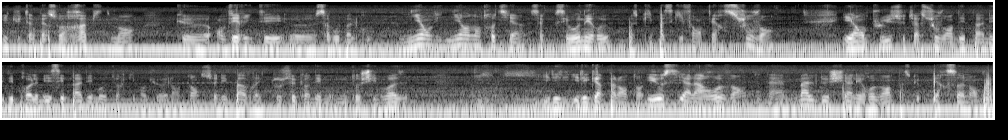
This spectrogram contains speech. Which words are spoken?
et tu t'aperçois rapidement que, en vérité, euh, ça vaut pas le coup. Ni en, ni en entretien, c'est onéreux parce qu'il faut en faire souvent. Et en plus, tu as souvent des pannes et des problèmes. Et c'est pas des moteurs qui vont durer longtemps. Ce n'est pas vrai. Tous ceux qui ont des motos chinoises, ils, ils, les gardent pas longtemps. Et aussi à la revente, tu as un mal de chien à les revendre parce que personne en veut.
